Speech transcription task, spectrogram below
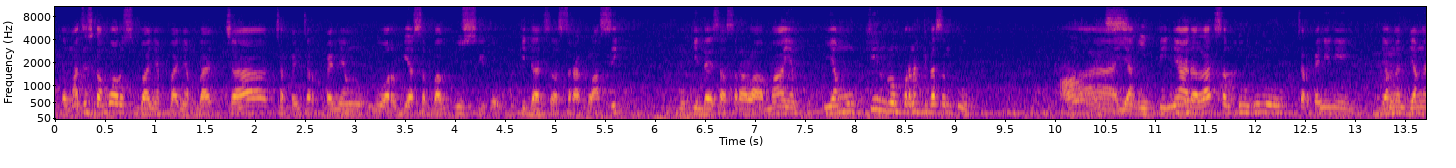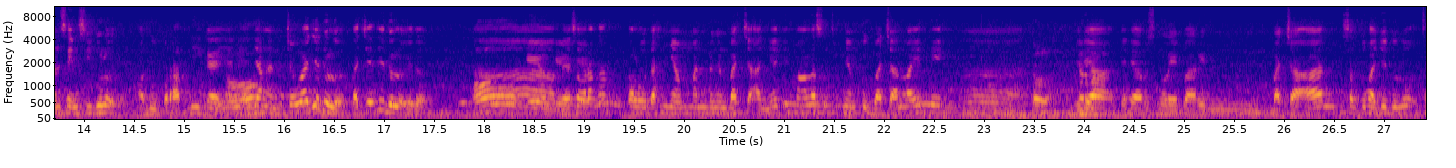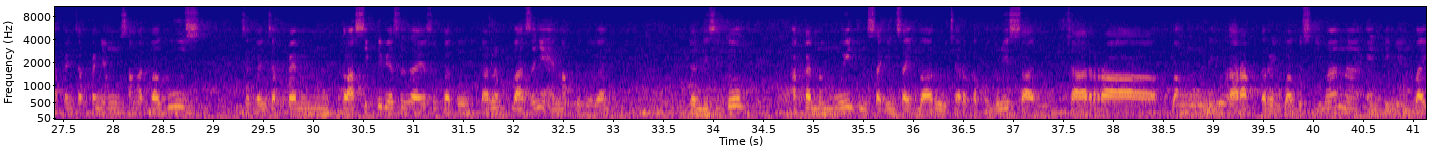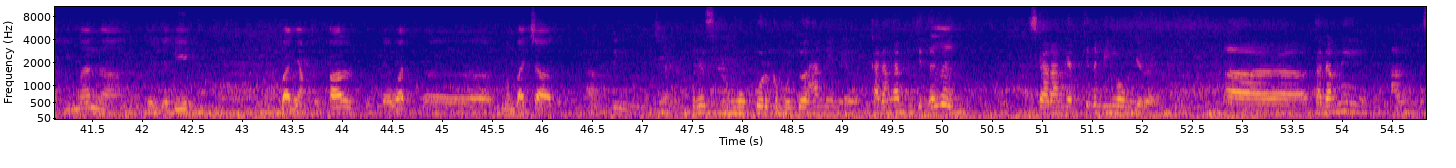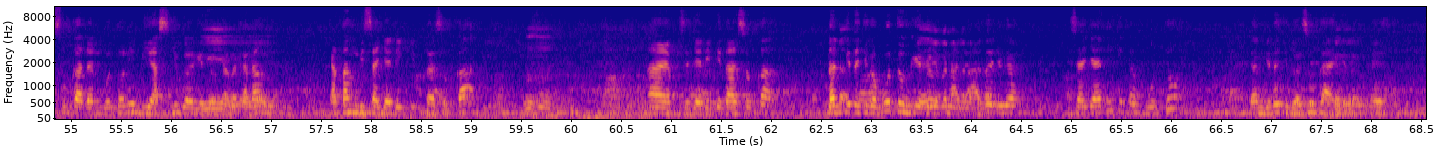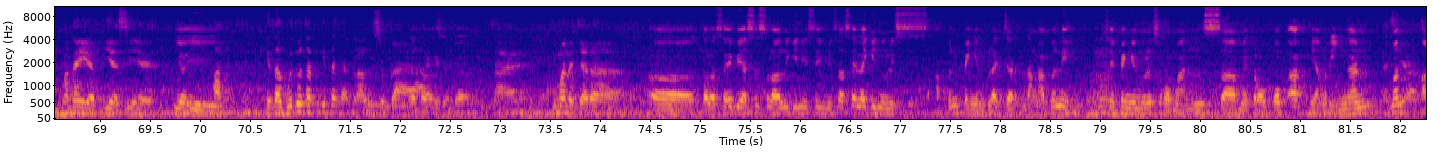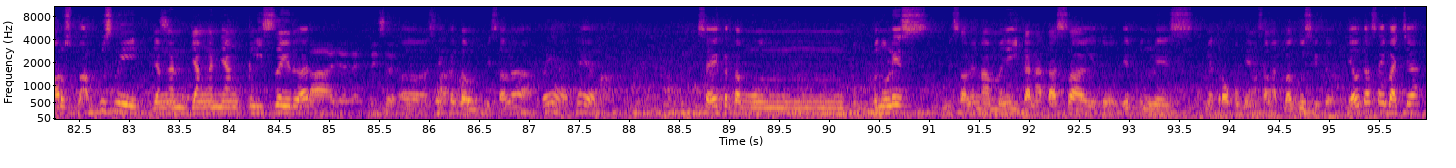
Otomatis kamu harus banyak-banyak baca cerpen-cerpen yang luar biasa bagus gitu. Mungkin dari sastra klasik mungkin dari sastra lama yang yang mungkin belum pernah kita sentuh Oh, Nah, yang intinya adalah sentuh dulu cerpen ini. Jangan jangan sensi dulu. Aduh berat nih kayaknya nih. Hmm. Oh. jangan coba aja dulu. Baca aja dulu gitu. Oh, oke, Ah, oke, biasa orang kan kalau udah nyaman dengan bacaannya dia malas untuk nyentuh bacaan lain nih. Nah, betul. jadi ya, jadi harus ngelebarin bacaan. Sentuh aja dulu cerpen-cerpen yang sangat bagus. Cerpen-cerpen klasik tuh biasa saya suka tuh karena bahasanya enak gitu kan. Dan di situ akan nemuin insight-insight baru cara kepenulisan cara bangunin karakter yang bagus gimana ending yang baik gimana gitu. Jadi banyak hal lewat eh, membaca. Terus mengukur kebutuhan ini. Kadang kan kita kan sekarang kan kita bingung gitu. Eh, kadang nih suka dan butuh nih bias juga gitu. Iya, iya, kadang-kadang iya. kadang bisa jadi kita suka. Mm-mm. nah bisa jadi kita suka dan kita juga butuh gitu. Benar, Ada- benar, atau juga bisa jadi kita butuh dan kita juga suka gitu eh, gimana ya biasnya ya iya Ah, kita butuh tapi kita nggak terlalu suka Nggak terlalu gitu. suka. Nah, gimana cara Eh, kalau saya biasa selalu gini sih, misal saya lagi nulis apa nih, pengen belajar tentang apa nih? Hmm. Saya pengen nulis romansa metropop ah, yang ringan, cuman Siap. harus bagus nih, jangan jangan yang klise gitu kan. ah ya Eh, saya ketemu misalnya apa ya apa ya? Saya ketemu penulis, misalnya namanya Ika Natasa gitu, dia penulis metropop yang sangat bagus gitu. Ya udah saya baca,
